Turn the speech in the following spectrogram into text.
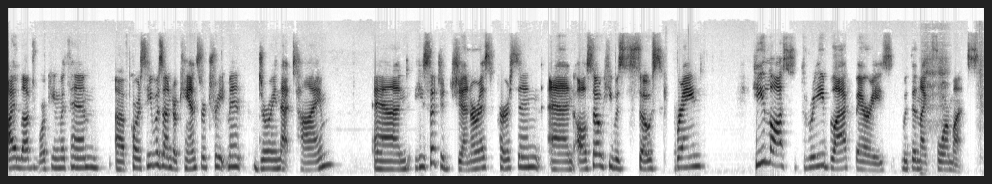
I loved working with him. Uh, of course, he was under cancer treatment during that time. And he's such a generous person. And also, he was so brained. He lost three blackberries within like four months.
